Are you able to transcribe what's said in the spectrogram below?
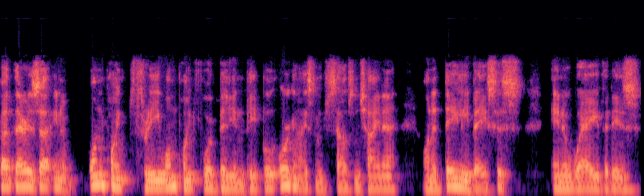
But there is a, you know, 1.3, 1.4 billion people organize themselves in China on a daily basis in a way that is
